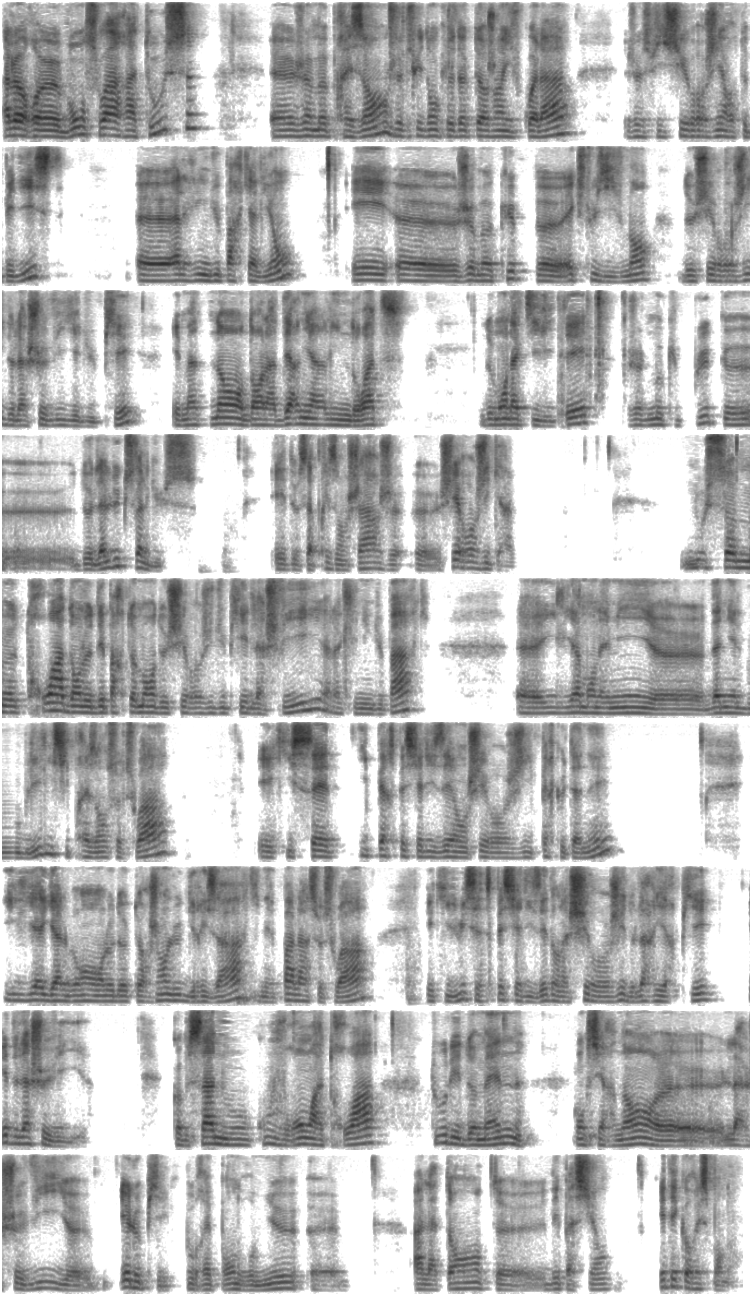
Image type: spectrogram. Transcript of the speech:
Alors, euh, bonsoir à tous. Euh, je me présente. Je suis donc le docteur Jean-Yves Coilard. Je suis chirurgien orthopédiste euh, à la ligne du Parc à Lyon et je m'occupe exclusivement de chirurgie de la cheville et du pied. Et maintenant, dans la dernière ligne droite de mon activité, je ne m'occupe plus que de l'allux valgus et de sa prise en charge chirurgicale. Nous sommes trois dans le département de chirurgie du pied et de la cheville à la clinique du Parc. Euh, il y a mon ami euh, Daniel Boublil, ici présent ce soir, et qui s'est hyper spécialisé en chirurgie percutanée. Il y a également le docteur Jean-Luc Grisard, qui n'est pas là ce soir, et qui, lui, s'est spécialisé dans la chirurgie de l'arrière-pied et de la cheville. Comme ça, nous couvrons à trois tous les domaines concernant euh, la cheville euh, et le pied pour répondre au mieux euh, à l'attente des patients et des correspondants.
